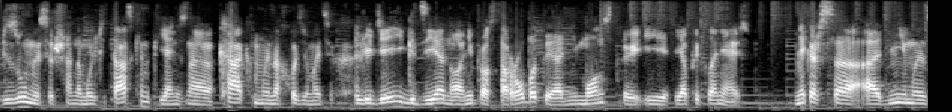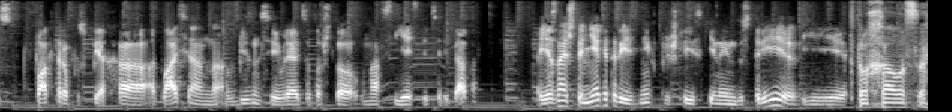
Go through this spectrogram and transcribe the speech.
безумный совершенно мультитаскинг. Я не знаю, как мы находим этих людей, где, но они просто роботы, они монстры, и я преклоняюсь. Мне кажется, одним из факторов успеха Atlassian в бизнесе является то, что у нас есть эти ребята, я знаю, что некоторые из них пришли из киноиндустрии и... Этого хаоса.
